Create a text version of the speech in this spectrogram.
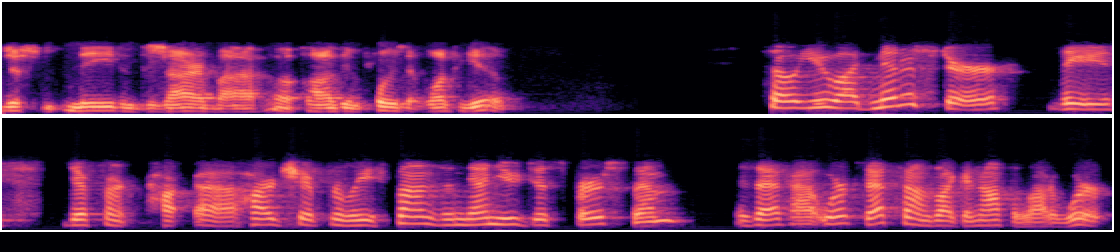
just need and desire by a lot of the employees that want to give. So you administer these different uh, hardship relief funds, and then you disperse them. Is that how it works? That sounds like an awful lot of work.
